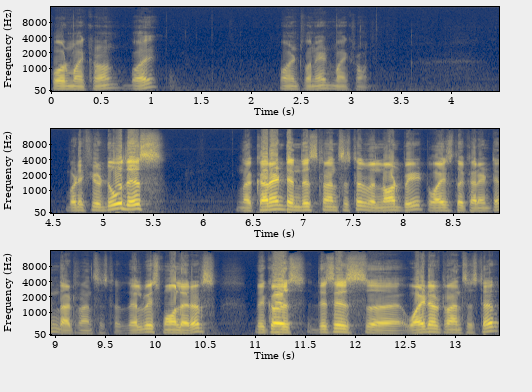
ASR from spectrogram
4 micron by 0.18 micron. but if you do this the current in this transistor will not be twice the current in that transistor. There will be small errors because this is wider transistor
